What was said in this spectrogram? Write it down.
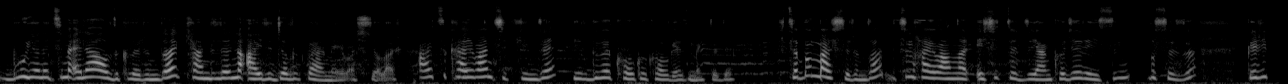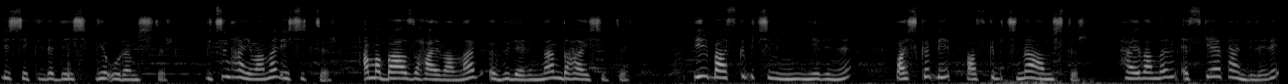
bu yönetimi ele aldıklarında kendilerine ayrıcalık vermeye başlıyorlar. Artık hayvan çiftliğinde ilgi ve korku kol gezmektedir. Kitabın başlarında bütün hayvanlar eşittir diyen koca reisin bu sözü garip bir şekilde değişikliğe uğramıştır. Bütün hayvanlar eşittir ama bazı hayvanlar öbürlerinden daha eşittir. Bir baskı biçiminin yerini başka bir baskı biçimi almıştır. Hayvanların eski efendileri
